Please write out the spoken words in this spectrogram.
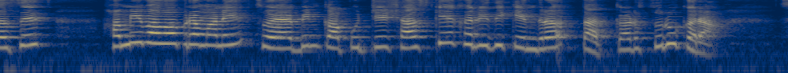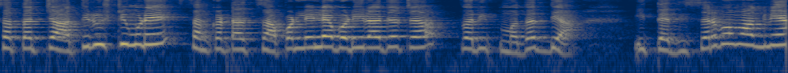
तसेच हमीभावाप्रमाणे सोयाबीन कापूसचे शासकीय खरेदी केंद्र तात्काळ सुरू करा. सततच्या अतिवृष्टीमुळे संकटात सापडलेल्या बळीराजाच्या त्वरित मदत द्या. इत्यादी सर्व मागण्या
